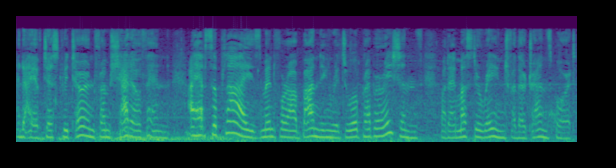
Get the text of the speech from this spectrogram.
and I have just returned from Shadowfen. I have supplies meant for our bonding ritual preparations, but I must arrange for their transport.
